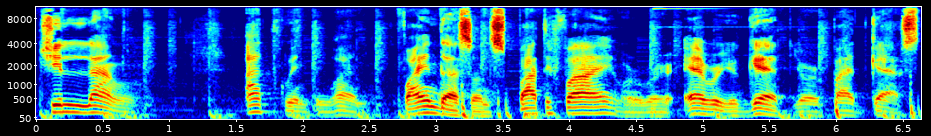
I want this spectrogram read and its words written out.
Chill lang at kwentuhan. Find us on Spotify or wherever you get your podcast.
